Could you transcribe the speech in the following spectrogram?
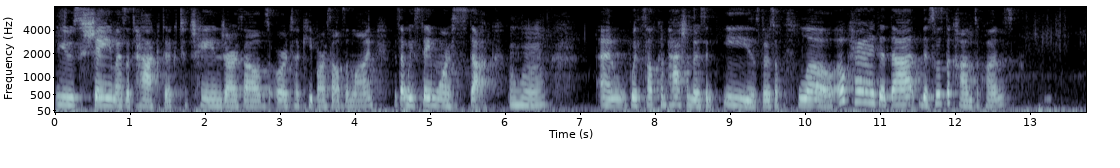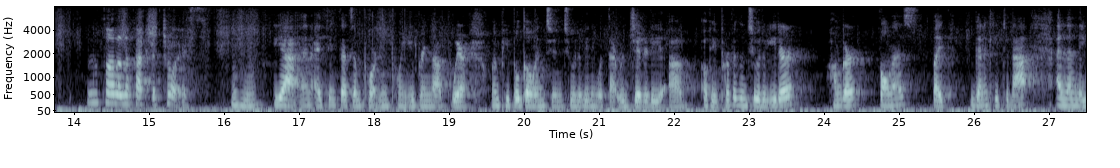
use shame as a tactic to change ourselves or to keep ourselves in line is that we stay more stuck. Mm-hmm. And with self compassion, there's an ease, there's a flow. Okay, I did that. This was the consequence. It's not an effective choice. Mm-hmm. Yeah, and I think that's an important point you bring up where when people go into intuitive eating with that rigidity of, okay, perfect intuitive eater, hunger, fullness, like, gonna keep to that, and then they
